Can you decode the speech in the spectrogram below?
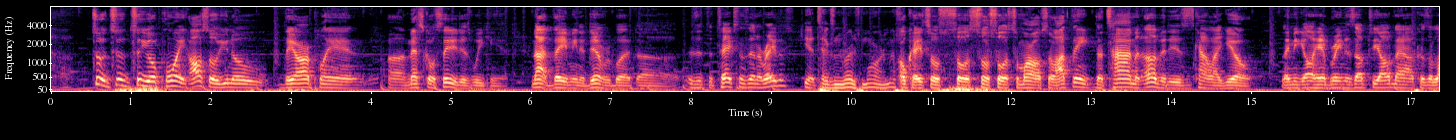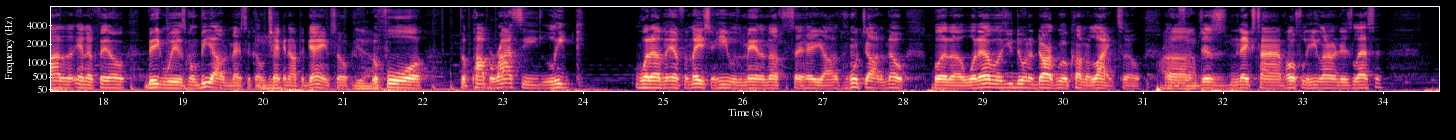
to, to to your point also you know they are playing uh, mexico city this weekend not they meaning denver but uh, is it the texans and the raiders Yeah, Texans and Raiders tomorrow. Okay, so so so so it's tomorrow. So I think the timing of it is it's kind of like, yo, let me go ahead and bring this up to y'all now because a lot of the NFL big wigs gonna be out in Mexico checking out the game. So Mm-hmm. Yeah. before the paparazzi leak whatever information, he was man enough to say, hey y'all, I want y'all to know. But uh, whatever you do in the dark will come to light. So um, just next time, hopefully he learned his lesson.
